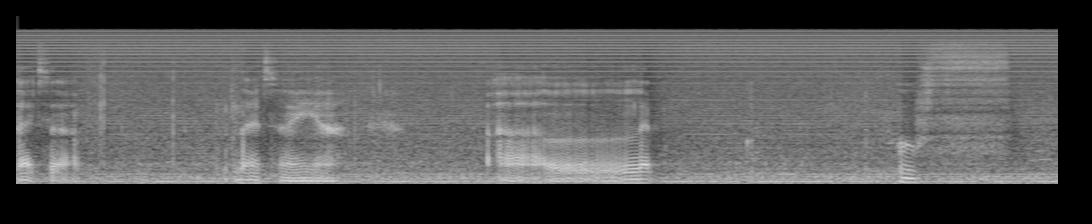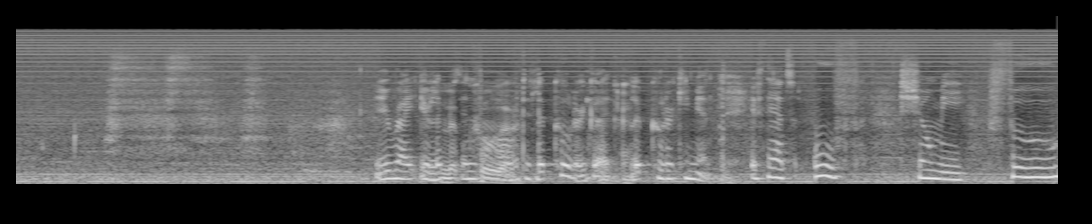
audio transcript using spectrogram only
That's a that's a uh, uh, lip. Oof. You're right, your lips Lip cooler. involved. Lip cooler, good. Okay. Lip cooler came in. If that's oof, show me foo.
